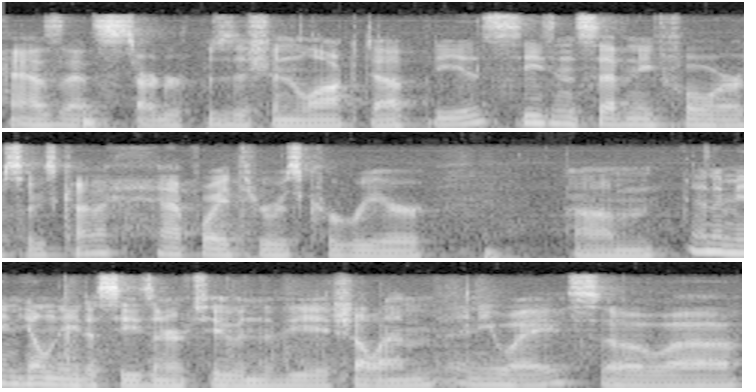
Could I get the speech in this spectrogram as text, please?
has that starter position locked up, but he is season 74, so he's kind of halfway through his career. Um, and I mean, he'll need a season or two in the VHLM anyway. So, uh,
